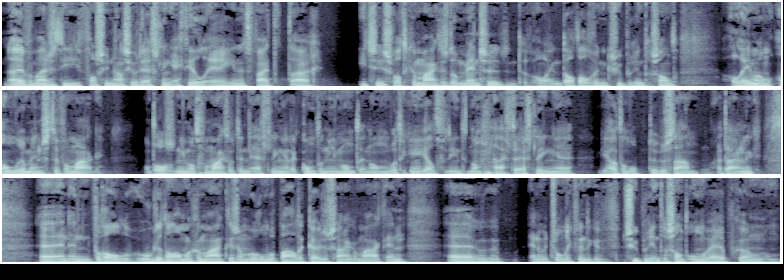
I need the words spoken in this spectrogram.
Nee, voor mij is die fascinatie voor de Efteling echt heel erg in het feit dat daar iets is wat gemaakt is door mensen. Dat, alleen dat al vind ik super interessant. Alleen maar om andere mensen te vermaken. Want als er niemand vermaakt wordt in de Efteling en er komt er niemand en dan wordt er geen geld verdiend. En dan blijft de Efteling, eh, die houdt dan op te bestaan uiteindelijk. Eh, en, en vooral hoe dat dan allemaal gemaakt is en waarom bepaalde keuzes zijn gemaakt. En uh, animatronic vind ik een super interessant onderwerp. Gewoon, om-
